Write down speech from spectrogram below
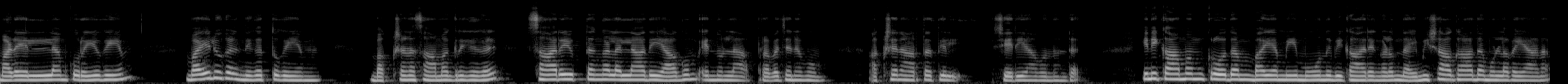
മഴയെല്ലാം കുറയുകയും വയലുകൾ നികത്തുകയും ഭക്ഷണ സാമഗ്രികൾ സാരയുക്തങ്ങളല്ലാതെയാകും എന്നുള്ള പ്രവചനവും അക്ഷരാർത്ഥത്തിൽ ശരിയാവുന്നുണ്ട്. ഇനി കാമം ക്രോധം ഭയം ഈ മൂന്ന് വികാരങ്ങളും നൈമിഷാഘാതമുള്ളവയാണ്.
